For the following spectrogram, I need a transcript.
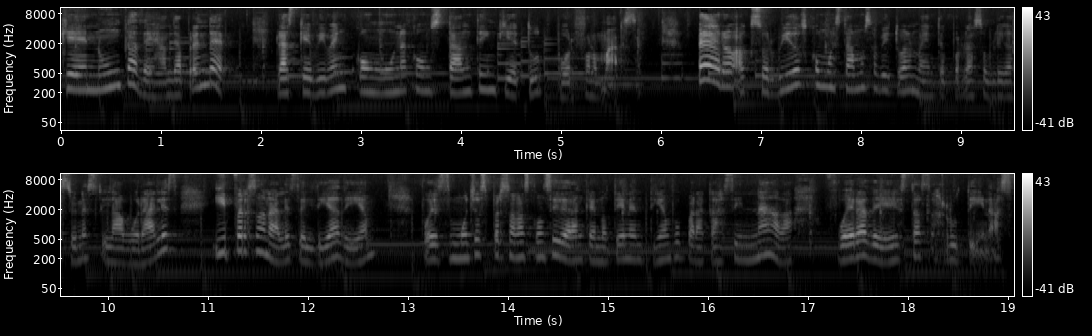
que nunca dejan de aprender, las que viven con una constante inquietud por formarse pero absorbidos como estamos habitualmente por las obligaciones laborales y personales del día a día, pues muchas personas consideran que no tienen tiempo para casi nada fuera de estas rutinas.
